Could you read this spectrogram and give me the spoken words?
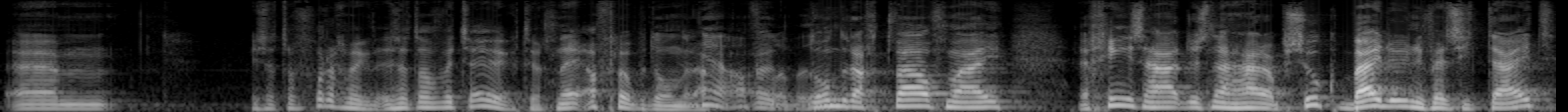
ehm, is dat al vorige week? Is dat alweer twee weken terug? Nee, afgelopen donderdag. Ja, afgelopen Eh, donderdag 12 mei gingen ze haar, dus naar haar op zoek bij de universiteit.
